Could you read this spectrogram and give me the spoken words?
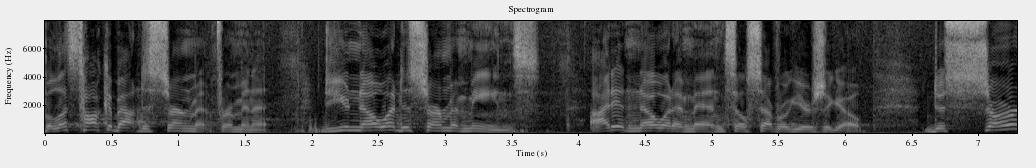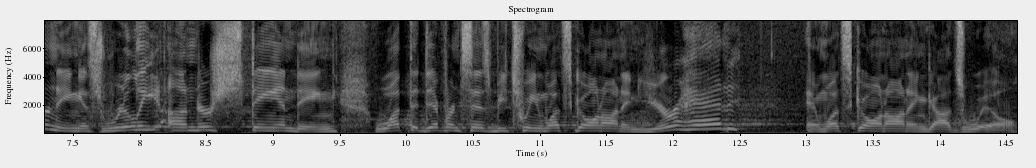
But let's talk about discernment for a minute. Do you know what discernment means? I didn't know what it meant until several years ago. Discerning is really understanding what the difference is between what's going on in your head and what's going on in God's will.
